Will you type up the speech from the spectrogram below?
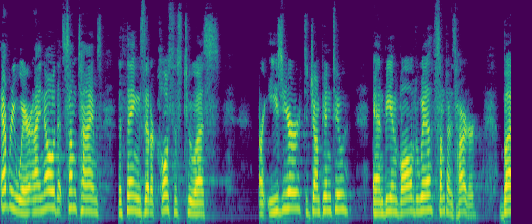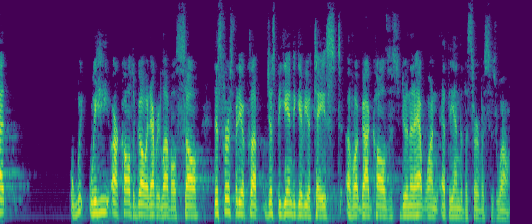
everywhere. And I know that sometimes the things that are closest to us are easier to jump into and be involved with, sometimes harder, but we, we are called to go at every level. So this first video clip just began to give you a taste of what God calls us to do, and then I have one at the end of the service as well.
